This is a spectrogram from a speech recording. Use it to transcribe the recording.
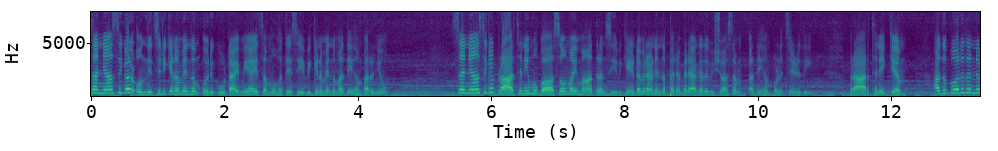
സന്യാസികൾ ഒന്നിച്ചിരിക്കണമെന്നും ഒരു കൂട്ടായ്മയായി സമൂഹത്തെ സേവിക്കണമെന്നും അദ്ദേഹം പറഞ്ഞു. സന്യാസികൾ പ്രാർത്ഥനയും ഉപവാസവുമായി മാത്രം ജീവിക്കേണ്ടവരാണെന്ന പരമ്പരാഗത വിശ്വാസം അദ്ദേഹം പൊളിച്ചെഴുതി. പ്രാർത്ഥനയ്ക്കും അതുപോലെ തന്നെ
